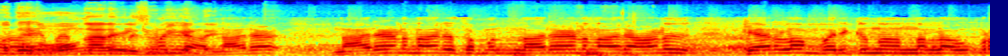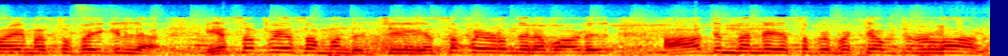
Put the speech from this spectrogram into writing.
അതെ. ഒന്ന് ഓങ്ങാനെങ്കിലും ശ്രമിക്കട്ടെ. നാരാ- നാരായണ നായരെ സംബന്ധിച്ച് നാരായണ നായരാണ് കേരളം ഭരിക്കുന്നതെന്നുള്ള അഭിപ്രായം എസ് എഫ് ഐക്കില്ല. എസ് എഫ് ഐയെ സംബന്ധിച്ച് എസ് എഫ് ഐയുടെ നിലപാട് ആദ്യം തന്നെ എസ് എഫ് ഐ പ്രഖ്യാപിച്ചിട്ടുള്ളതാണ്.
